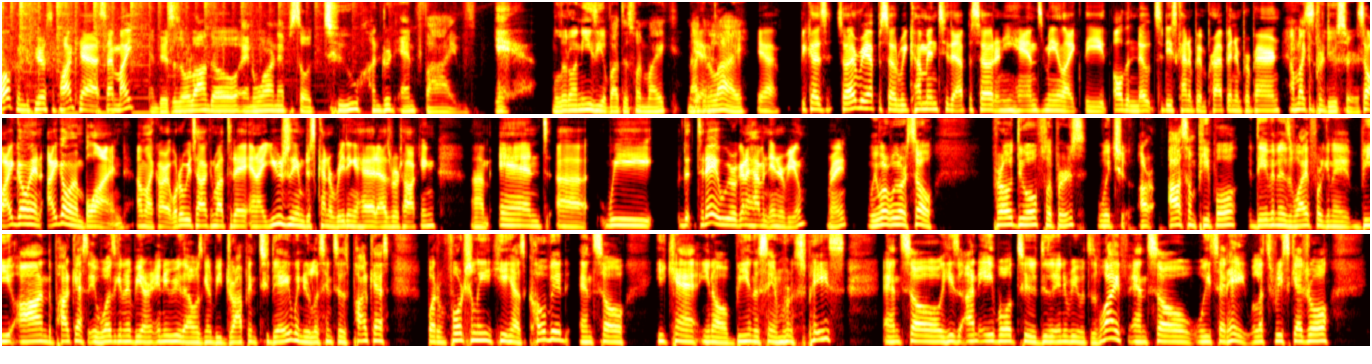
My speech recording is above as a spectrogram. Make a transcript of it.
Welcome to Pure Hustle Podcast. I'm Mike. And this is Orlando, and we're on episode 205. Yeah. I'm a little uneasy about this one, Mike. Not Yeah. gonna lie. Yeah. Because so every episode we come into the episode and he hands me like the all the notes that he's kind of been prepping and preparing. I'm like the producer. So I go in, I go in blind. I'm like, all right, what are we talking about today? And I usually am just kind of reading ahead as we're talking. Um, and uh, we th- today we were going to have an interview, right? we were we were so pro duo flippers, which are awesome people. David and his wife were gonna be on the podcast. It was gonna be our interview that was gonna be dropping today when you're listening to this podcast. But unfortunately, he has COVID, and so he can't, you know, be in the same room space. And so he's unable to do the interview with his wife. And so we said, hey, well, let's reschedule.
